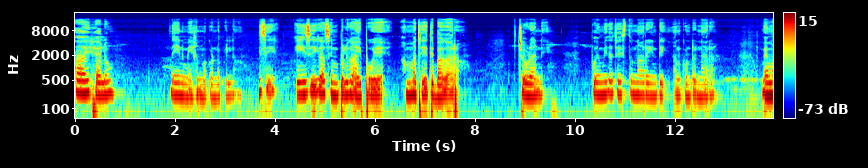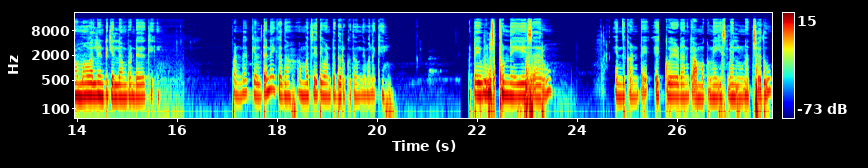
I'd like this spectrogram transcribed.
హాయ్ హలో. నేను మీ హన్మకొండ పిల్ల. ఈజీ ఈజీగా సింపుల్గా అయిపోయే అమ్మ చేతి బగారా. చూడండి. పొయ్యి మీద చేస్తున్నారేంటి అనుకుంటున్నారా? మేము అమ్మ వాళ్ళ ఇంటికి వెళ్ళాం పండగకి. పండగకి వెళ్తేనే కదా అమ్మ చేతి వంట దొరుకుతుంది మనకి. టేబుల్ స్పూన్ నెయ్యి వేసారు ఎందుకంటే ఎక్కువ వేయడానికి అమ్మకు నెయ్యి స్మెల్ నచ్చదు.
